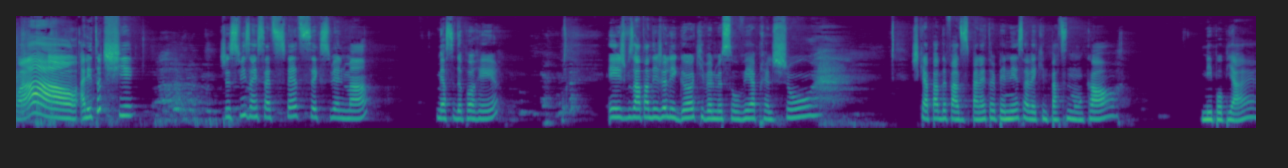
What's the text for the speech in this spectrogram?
Wow! Allez toutes chier. Je suis insatisfaite sexuellement. Merci de pas rire. Et je vous entends déjà, les gars, qui veulent me sauver après le show. Je suis capable de faire disparaître un pénis avec une partie de mon corps, mes paupières.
